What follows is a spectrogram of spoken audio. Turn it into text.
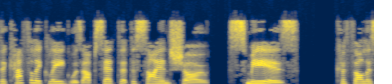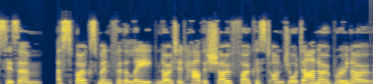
The Catholic League was upset that the science show smears Catholicism. A spokesman for the League noted how the show focused on Giordano Bruno,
